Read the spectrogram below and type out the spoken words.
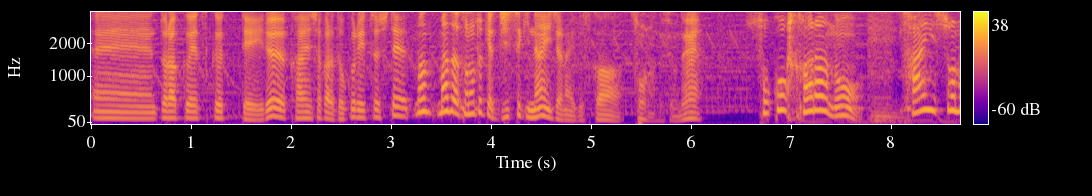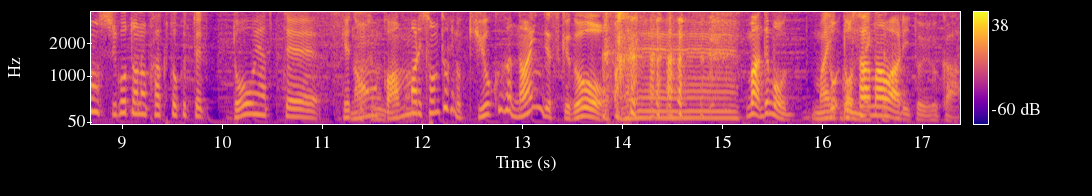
えードラクエ作っている会社から独立してままだその時は実績ないじゃないですか。そうなんですよね、そこからのうん。最初の仕事の獲得ってどうやってゲットするんですか？なんかあんまりその時の記憶がないんですけどまあでも土佐回りというか、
